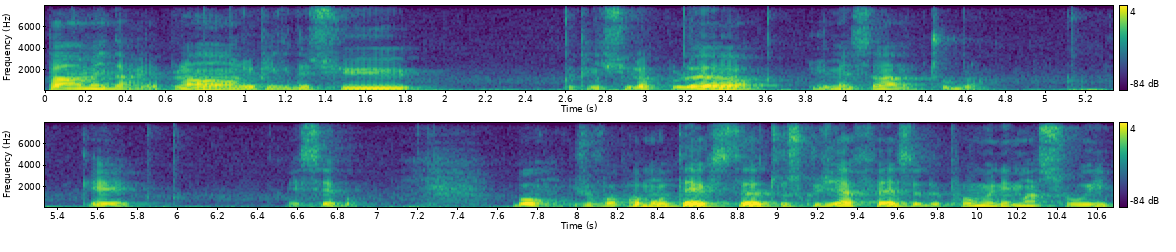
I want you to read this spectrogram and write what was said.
paramètres d'arrière-plan, je clique dessus, je clique sur la couleur, je mets ça tout blanc. Ok? Et c'est bon. Bon, je vois pas mon texte, tout ce que j'ai à faire, c'est de promener ma souris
